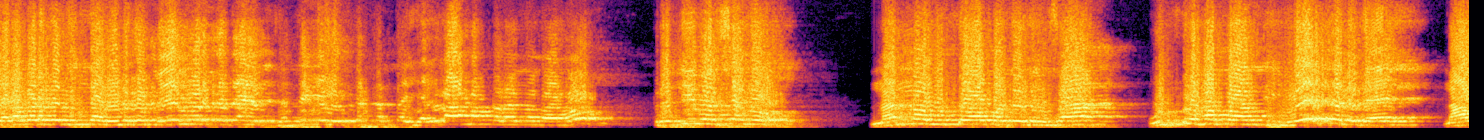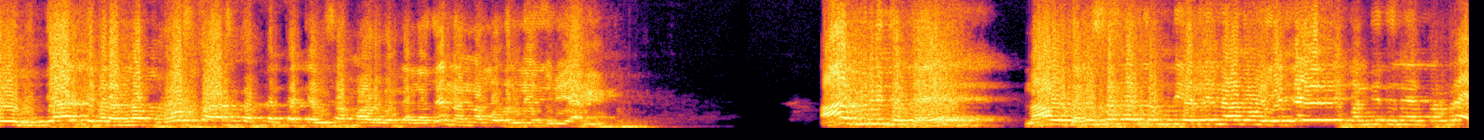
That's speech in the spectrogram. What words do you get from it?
ಕೆಳವರ್ಗದಿಂದ ಹಿಡಿದು ಮೇಲ್ವರ್ಗದ ಜೊತೆಗೆ ಇರ್ತಕ್ಕಂಥ ಎಲ್ಲಾ ಮಕ್ಕಳನ್ನು ನಾನು ಪ್ರತಿ ವರ್ಷನೂ ನನ್ನ ಹುಟ್ಟುಹಬ್ಬದ ದಿವಸ ಹುಟ್ಟುಹಬ್ಬ ಅಂತ ಹೇಳ್ಕೊಳ್ಳದೆ ನಾವು ವಿದ್ಯಾರ್ಥಿಗಳನ್ನ ಪ್ರೋತ್ಸಾಹಿಸ್ತಕ್ಕಂಥ ಕೆಲಸ ಮಾಡಬೇಕನ್ನೋದೇ ನನ್ನ ಮೊದಲನೇ ಗುರಿಯಾಗಿತ್ತು ಆ ಗುರಿ ಜೊತೆ ನಾವು ಜನಸಂಘ ಸಮಿತಿಯಲ್ಲಿ ನಾನು ಏಕಾಏಕಿ ಬಂದಿದ್ದೀನಿ ಅಂತಂದ್ರೆ,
